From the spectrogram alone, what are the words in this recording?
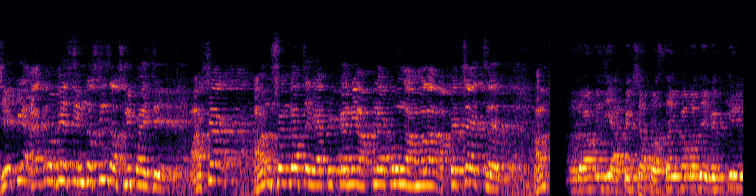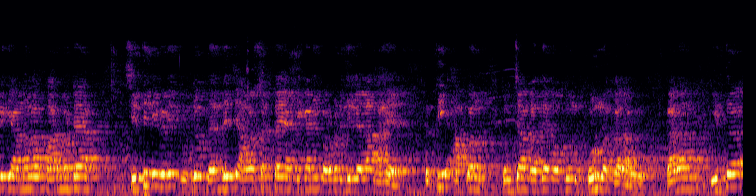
जे की ॲग्रोबेस इंडस्ट्रीज असली पाहिजे. अशा अनुषंगाचं या ठिकाणी आपल्याकडून आम्हाला अपेक्षा आहेत साहेब. आनंदरावने जी अपेक्षा प्रस्ताविकामध्ये व्यक्त केलेली की आम्हाला फार मोठ्या शेती निगडीत उद्योगधंद्याची आवश्यकता या ठिकाणी परभणी जिल्ह्याला आहे तर ती आपण तुमच्या माध्यमातून पूर्ण करावी. कारण इथं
